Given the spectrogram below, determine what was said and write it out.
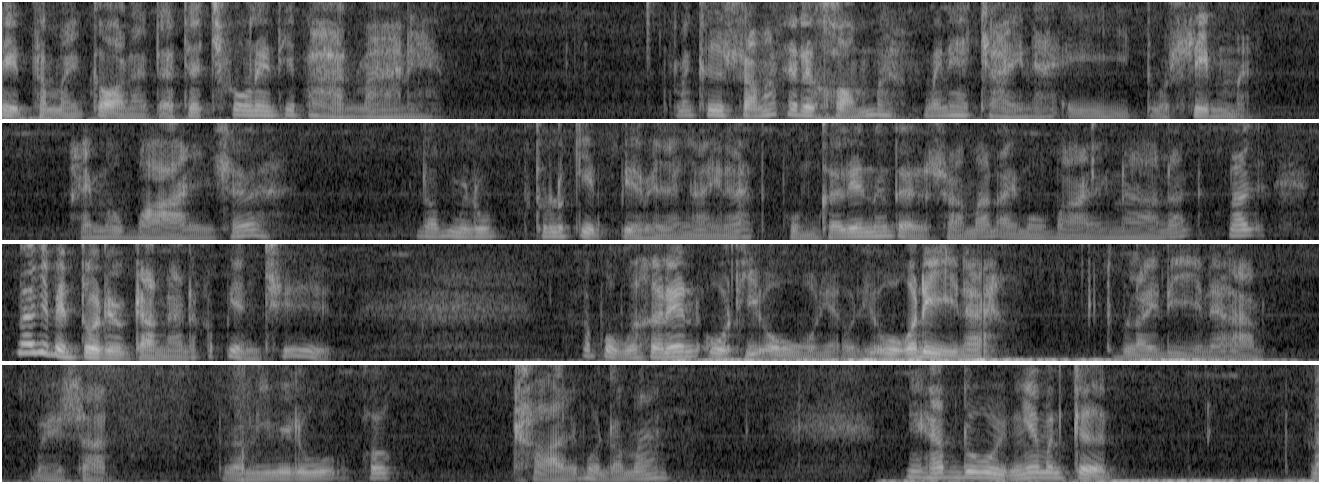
ติดสมัยก่อนอะแต่ถ้าช่วงเล่นที่ผ่านมาเนี่ย มันคือสามารถเทเลคอมอะไม่แน่ใจนะไอตัวซิมอะไอโมบายใช่ไหมแล้วไม่รู้ธุรกิจเปลี่ยนไปยังไงนะ ผมเคยเล่นตั้งแต่สามารถไอโมบายนานแล้วน่าน่าจะเป็นตัวเดียวกันนะ แล้วก็เปลี่ยนชื่อ แล้วผมก็เคยเล่น OTO เนี่ย OTO ก็ดีนะกำไรดีนะครับ บริษัทต่อนนี้ไม่รู้ก็ขายหมดแล้วมั้งนี่ครับดูอย่างเงี้ยมันเกิดณ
